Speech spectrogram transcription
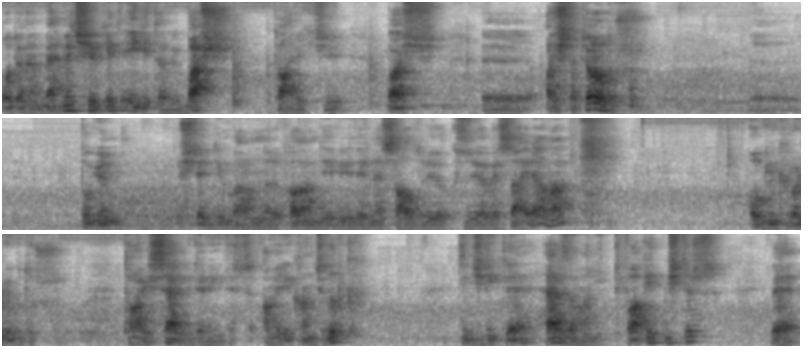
o dönem Mehmet Şevket Eygi tabii baş tarihçi, baş e, odur. Bugün işte din baronları falan diye birilerine saldırıyor, kızıyor vesaire ama o günkü rolü budur. Tarihsel bir deneydir. Amerikancılık dincilikle her zaman ittifak etmiştir ve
